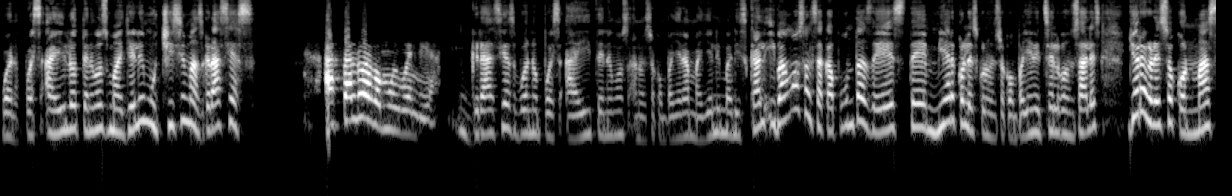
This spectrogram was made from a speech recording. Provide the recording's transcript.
Bueno, pues ahí lo tenemos, Mayeli. Muchísimas gracias. Hasta luego, muy buen día. Gracias. Bueno, pues ahí tenemos a nuestra compañera Mayeli Mariscal y vamos al sacapuntas de este miércoles con nuestra compañera Itzel González. Yo regreso con más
